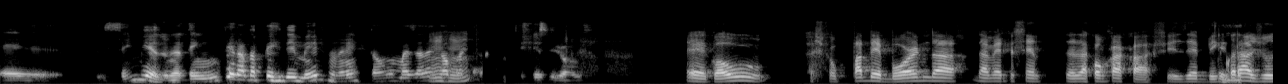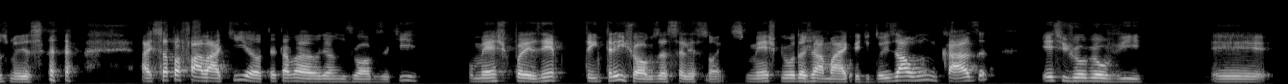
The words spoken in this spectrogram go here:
é, sem medo, né? Tem, não tem nada a perder mesmo, né? Então, mas é legal uhum. pra assistir esses jogos. É, igual o, acho que é o Paderborn da, da América Central, da CONCACAF. Ele é bem Exato. corajoso mesmo. Aí só para falar aqui, eu até tava olhando os jogos aqui. O México, por exemplo, tem três jogos das seleções. O México ganhou da Jamaica de 2 a 1 em casa. Esse jogo eu vi. É...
